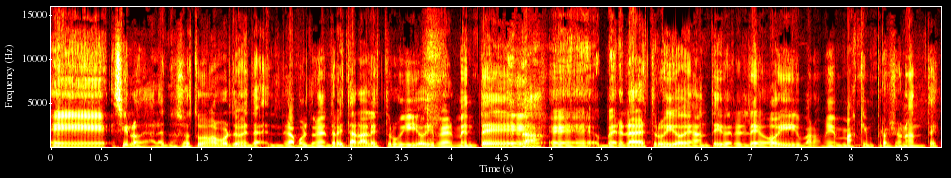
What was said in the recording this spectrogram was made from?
Eh, sí, lo de Alex. Nosotros tuvimos la oportunidad, la oportunidad de entrevistar a Alex Trujillo y realmente ¿Verdad? eh, ver el Alex Trujillo de antes y ver el de hoy para mí es más que impresionante.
